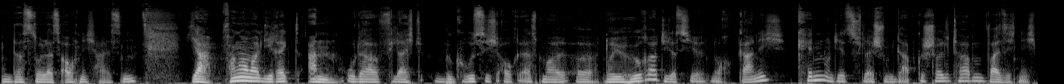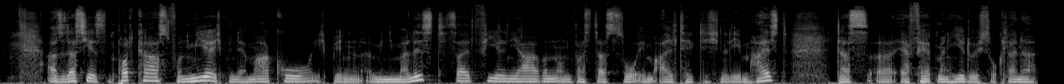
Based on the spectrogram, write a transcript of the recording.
Und das soll das auch nicht heißen. Ja, fangen wir mal direkt an. Oder vielleicht begrüße ich auch erstmal äh, neue Hörer, die das hier noch gar nicht kennen und jetzt vielleicht schon wieder abgeschaltet haben. Weiß ich nicht. Also das hier ist ein Podcast von mir. Ich bin der Marco. Ich bin Minimalist seit vielen Jahren. Und was das so im alltäglichen Leben heißt, das äh, erfährt man hier durch so kleine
